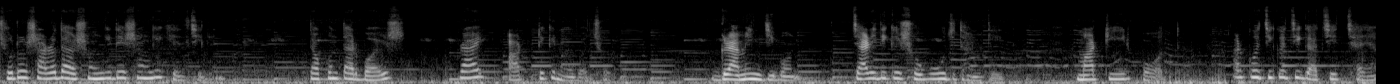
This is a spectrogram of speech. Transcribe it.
ছোট সারদা সঙ্গীদের সঙ্গে খেলছিলেন। তখন তার বয়স প্রায় আট থেকে নয় বছর। গ্রামীণ জীবন, চারিদিকে সবুজ ধানক্ষেত, মাটির পথ আর কচি কচি গাছের ছায়া।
